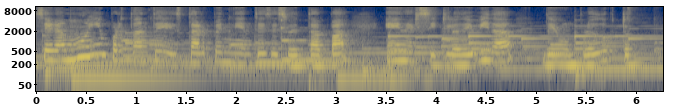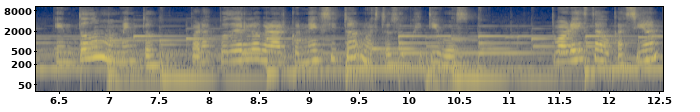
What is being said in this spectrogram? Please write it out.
será muy importante estar pendientes de su etapa en el ciclo de vida de un producto, en todo momento, para poder lograr con éxito nuestros objetivos. Por esta ocasión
